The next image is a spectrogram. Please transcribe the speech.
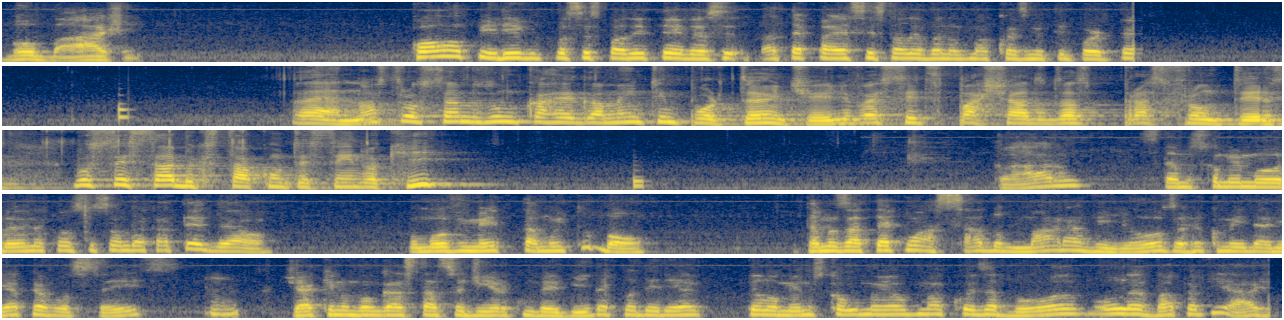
Bobagem. Qual é o perigo que vocês podem ter? Até parece que estão levando alguma coisa muito importante. É, nós trouxemos um carregamento importante. Ele vai ser despachado para as fronteiras. Você sabe o que está acontecendo aqui? Claro, estamos comemorando a construção da catedral. O movimento está muito bom. Estamos até com um assado maravilhoso, eu recomendaria para vocês. Já que não vão gastar seu dinheiro com bebida, poderia pelo menos comer alguma coisa boa ou levar para viagem.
